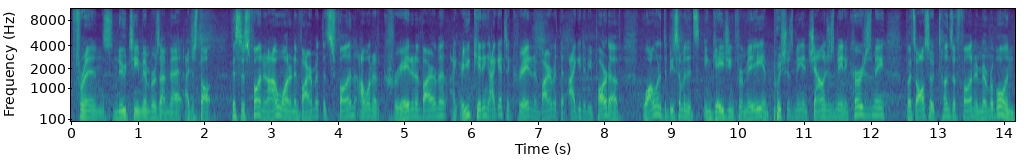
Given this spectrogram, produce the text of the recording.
friends, new team members I met. I just thought this is fun, and I want an environment that's fun. I want to create an environment. I, are you kidding? I get to create an environment that I get to be part of. Well, I want it to be something that's engaging for me and pushes me and challenges me and encourages me, but it's also tons of fun and memorable. And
